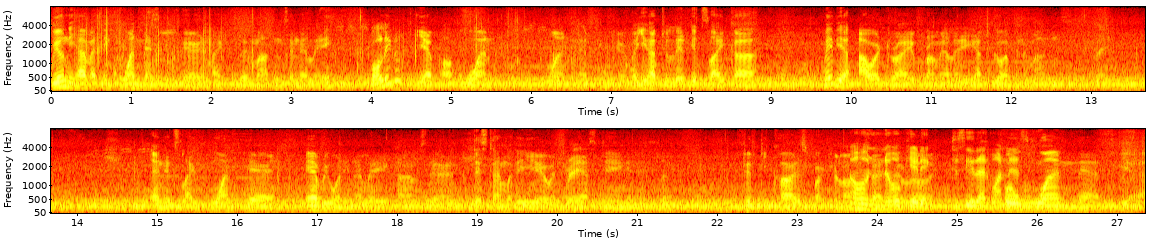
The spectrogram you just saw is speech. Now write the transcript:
we only have, I think, one nesting pair in like the mountains in LA. Bald eagle? Yeah, one, one nesting pair. But you have to live. It's like uh, maybe an hour drive from LA. You have to go up in the mountains, Right. and it's like one pair, and everyone in LA comes there this time of the year when they're Right. nesting, and it's like 50 cars parked along Oh, the side no of the kidding. To see that one for nest. one nest, yeah.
